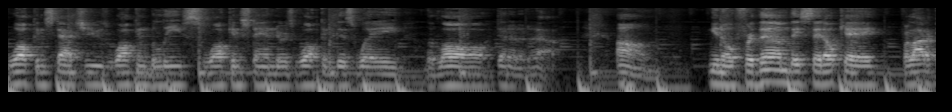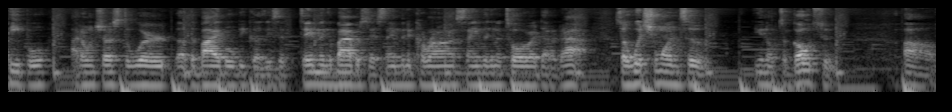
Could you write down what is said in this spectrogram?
walking statues, walking beliefs, walking standards, walking this way, the law, da da da da. da. Um, you know, for them, they said, okay, for a lot of people, I don't trust the word of the Bible because they said same thing the Bible says, same thing the Quran, same thing the Torah, da da da. So which one to, you know, to go to? Um,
